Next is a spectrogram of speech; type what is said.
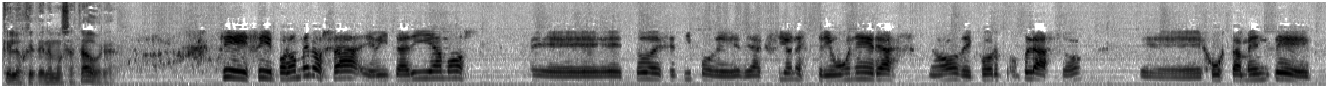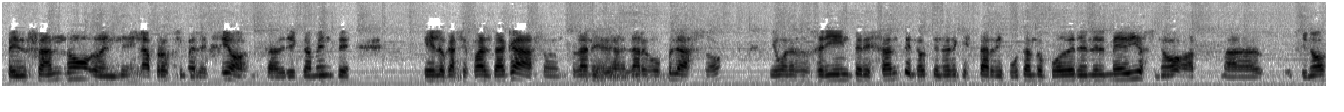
que los que tenemos hasta ahora. Sí, sí, por lo menos ya evitaríamos todo ese tipo de acciones tribuneras ¿no? de corto plazo, eh, justamente pensando en, la próxima elección. O sea, directamente es lo que hace falta acá, son planes a largo plazo. Y bueno, eso sería interesante no tener que estar disputando poder en el medio, sino, sino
